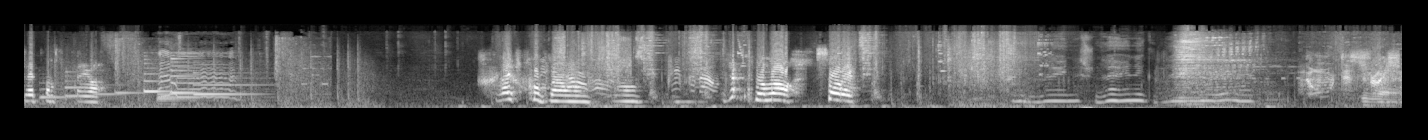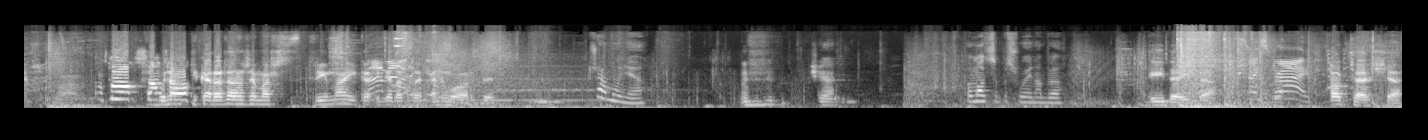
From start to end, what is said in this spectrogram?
report tego. Weź kup na no. No, no, sorry. Wow. Tu są to. Byłem ci karaczan, że masz streama i, ga- gadasz te N-wordy. Czemu nie? Gdzie? Pomocy potrzebuję na B. Idę, idę. Nice. Toczę się.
